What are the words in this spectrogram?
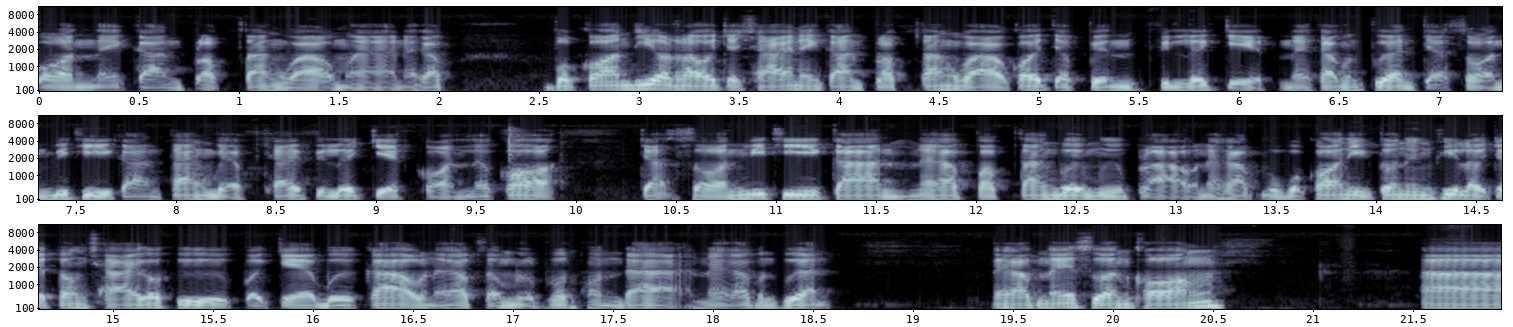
กรณ์ในการปรับตั้งวาล์วมานะครับอุปกรณ์ที่เราจะใช้ในการปรับตั้งวาล์วก็จะเป็นฟิลเลอร์เกตนะครับเพื่อนๆจะสอนวิธีการตั้งแบบใช้ฟิลเลอร์เกตก่อน แล้วก็ จะสอนวิธีการนะครับปรับตั้งด้วยมือเปล่านะครับ อุปกรณ์อีกตัวหนึ่งที่เราจะต้องใช้ก็คือประแจเบอร์เก้านะครับสำหรับรถ Honda นะครับเพื่อนๆนะครับ ในส่วนของอ่า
